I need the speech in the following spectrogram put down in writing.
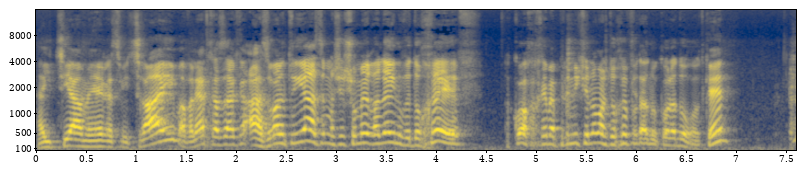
היציאה מארץ מצרים, אבל יד חזקה, אה, זרוע נטויה זה מה ששומר עלינו ודוחף הכוח החיים הפנימי שלו מה שדוחף אותנו כל הדורות, כן?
